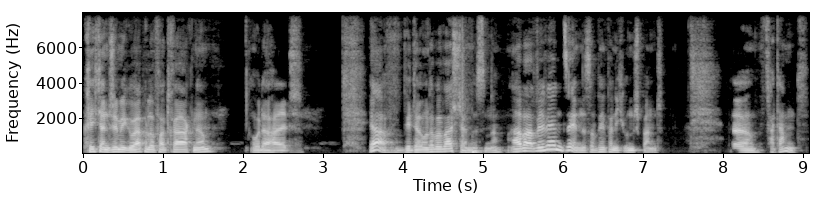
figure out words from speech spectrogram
kriegt dann Jimmy Garoppolo Vertrag, ne? Oder halt ja, wird er unter Beweis stellen müssen. Ne? Aber wir werden sehen. Das ist auf jeden Fall nicht unspannend. Äh, verdammt.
